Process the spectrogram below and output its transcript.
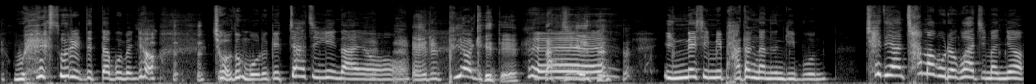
왜 소리를 듣다 보면요. 저도 모르게 짜증이 나요. 애를 피하게 돼. 네. 나중에는. 인내심이 바닥나는 기분. 최대한 참아보려고 하지만요.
